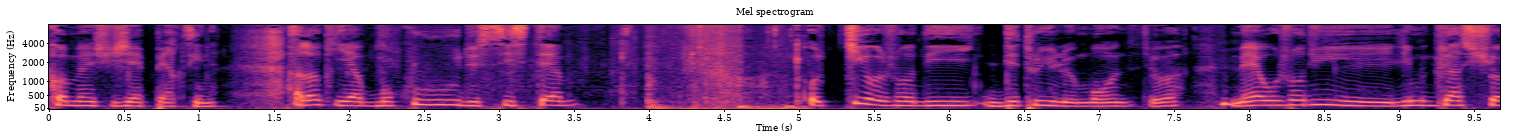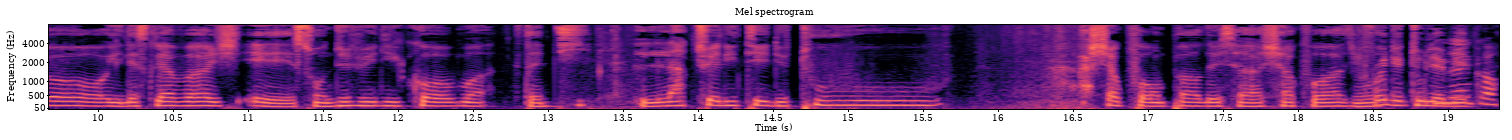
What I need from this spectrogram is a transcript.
comme un sujet pertinent. Alors qu'il y a beaucoup de systèmes qui aujourd'hui détruisent le monde, tu vois. Mais aujourd'hui, l'immigration et l'esclavage sont devenus comme, c'est-à-dire l'actualité de tout. À chaque fois, on parle de ça, à chaque fois, tu vois. faut de tous les. D'accord.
